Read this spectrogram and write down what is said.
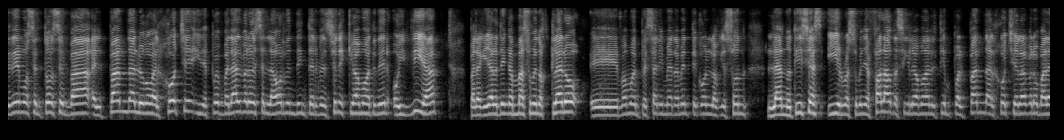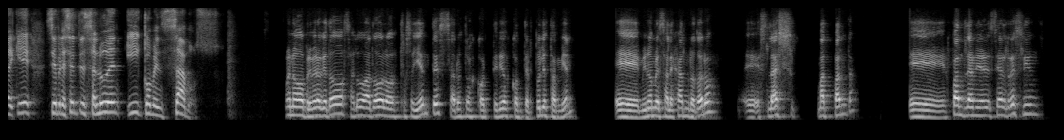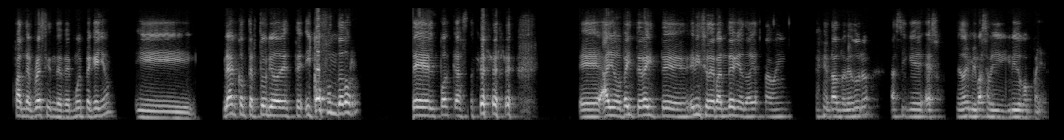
Tenemos entonces va el Panda, luego va el Joche y después va el Álvaro. Esa es la orden de intervenciones que vamos a tener hoy día. Para que ya lo tengan más o menos claro, eh, vamos a empezar inmediatamente con lo que son las noticias y el WrestleMania Fallout. Así que le vamos a dar el tiempo al Panda, al Joche y al Álvaro para que se presenten, saluden y comenzamos. Bueno, primero que todo, saludo a todos nuestros oyentes, a nuestros contenidos contertulios también. Eh, mi nombre es Alejandro Toro, eh, slash Matt Panda. Eh, fan de la Universidad del Wrestling, fan del wrestling desde muy pequeño y gran contertulio de este y cofundador del podcast. eh, año 2020, inicio de pandemia, todavía estamos ahí dándole duro. Así que eso, le doy mi paso a mi querido compañero.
